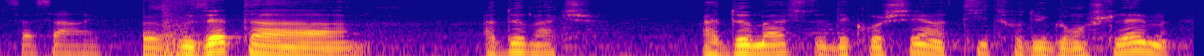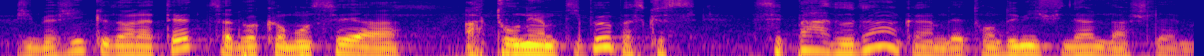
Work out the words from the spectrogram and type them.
ça, ça arrive. Euh, Vous êtes à, à deux matchs. À deux matchs de décrocher un titre du Grand Chelem. J'imagine que dans la tête, ça doit commencer à, à tourner un petit peu parce que c'est- pas anodin quand même d'être en demi-finale d'un Chelem.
